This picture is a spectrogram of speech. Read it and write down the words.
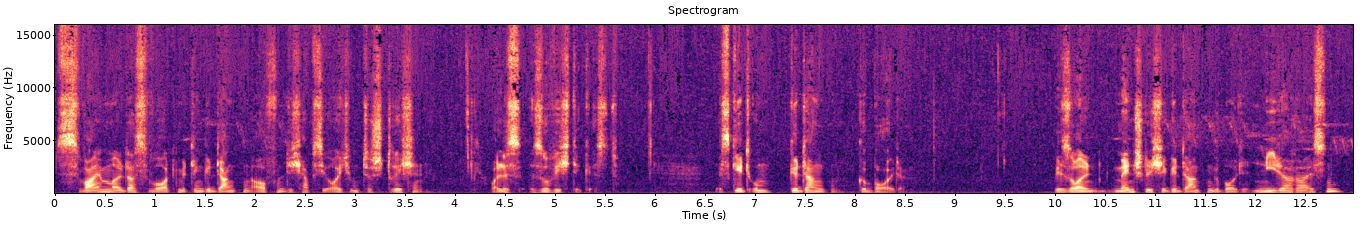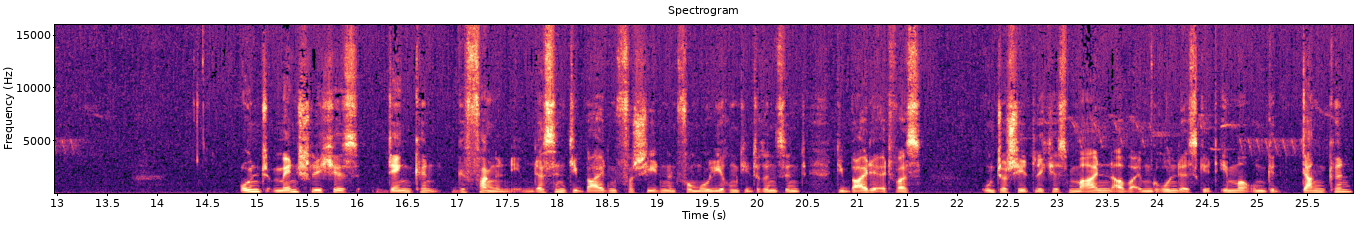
zweimal das Wort mit den Gedanken auf und ich habe sie euch unterstrichen, weil es so wichtig ist. Es geht um Gedankengebäude. Wir sollen menschliche Gedankengebäude niederreißen und menschliches Denken gefangen nehmen. Das sind die beiden verschiedenen Formulierungen, die drin sind, die beide etwas Unterschiedliches meinen, aber im Grunde es geht immer um Gedanken,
